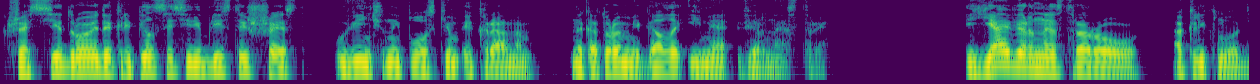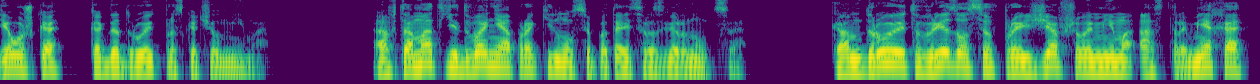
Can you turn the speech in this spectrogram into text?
К шасси дроида крепился серебристый шест, увенчанный плоским экраном, на котором мигало имя Вернестры. «Я Вернестра Роу», — окликнула девушка, когда дроид проскочил мимо. Автомат едва не опрокинулся, пытаясь развернуться. Камдроид врезался в проезжавшего мимо астромеха,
